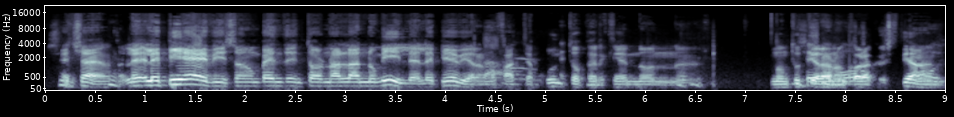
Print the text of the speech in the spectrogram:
Sì, eh certo. le, le, pievi sono ben intorno all'anno 1000, le pievi erano fatte appunto perché non, non tutti erano ancora cristiani.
